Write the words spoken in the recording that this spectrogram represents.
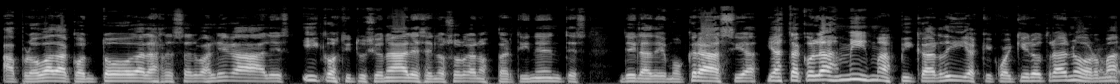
aprobada con todas las reservas legales y constitucionales en los órganos pertinentes de la democracia y hasta con las mismas picardías que cualquier otra norma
